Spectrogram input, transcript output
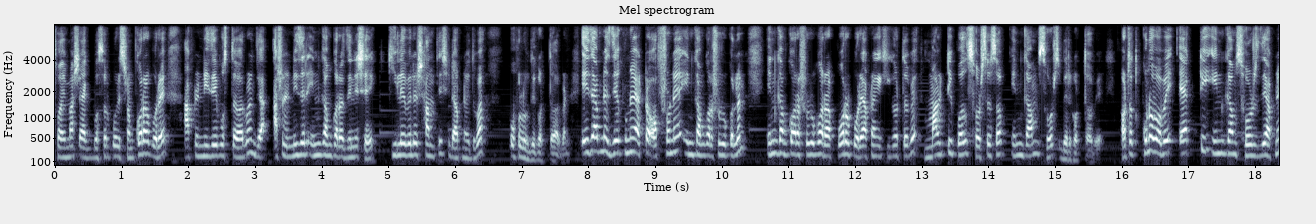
ছয় মাস, এক বছর পরিশ্রম করার পরে আপনি নিজেই বুঝতে পারবেন যে আসলে নিজের ইনকাম করা জিনিসে কি লেভেলের শান্তি সেটা আপনি হয়তো বা উপলব্ধি করতে পারবেন। এই যে আপনি যে কোনো একটা অপশনে ইনকাম করা শুরু করলেন ইনকাম করা শুরু করার পর পরে আপনাকে কি করতে হবে? Multiple sources of income source বের করতে হবে। অর্থাৎ কোনোভাবে একটি ইনকাম সোর্স দিয়ে আপনি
